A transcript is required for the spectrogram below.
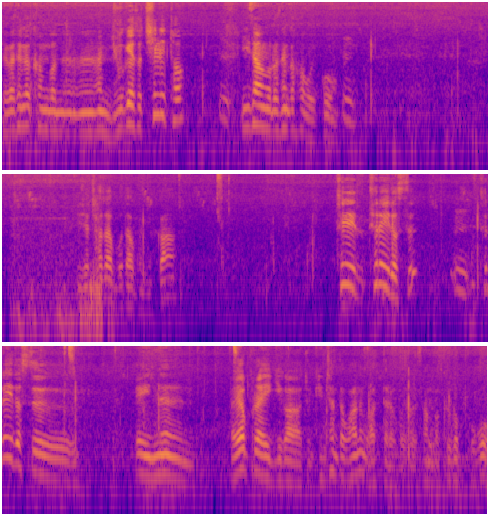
제가 생각한 거는 한 6에서 7리터 응. 이상으로 생각하고 있고 응. 이제 찾아보다 보니까 트레이, 트레이더스? 응 트레이더스에 있는 에어프라이기가 좀 괜찮다고 하는 것 같더라고요. 그래서 한번 그거 보고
